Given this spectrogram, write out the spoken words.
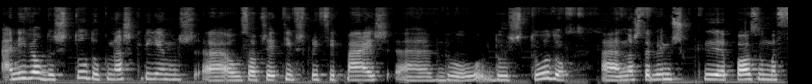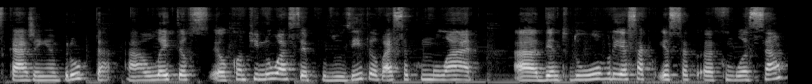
a nível do estudo, o que nós queríamos, uh, os objetivos principais uh, do, do estudo, uh, nós sabemos que após uma secagem abrupta, o leite ele, ele, continua a ser produzido, ele vai se acumular dentro do úbaro e essa, essa acumulação,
